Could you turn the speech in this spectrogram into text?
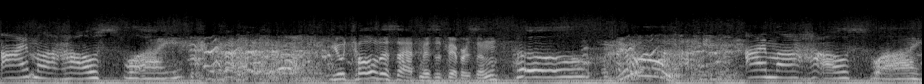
I'm a housewife. You told us that, Mrs. Biberson. Who? You! I'm a housewife.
